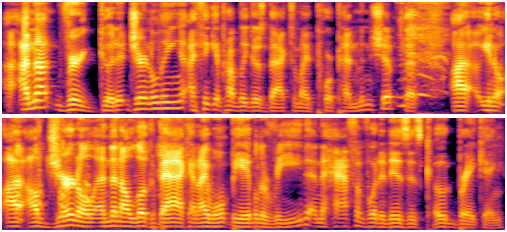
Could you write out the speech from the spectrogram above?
i'm not very good at journaling i think it probably goes back to my poor penmanship that i you know I, i'll journal and then i'll look back and i won't be able to read and half of what it is is code breaking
